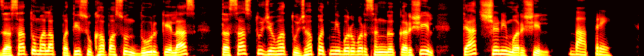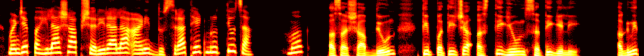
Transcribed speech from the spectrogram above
जसा तू मला पतिसुखापासून दूर केलास तसाच तू जेव्हा तुझ्या पत्नीबरोबर संग करशील त्याच क्षणी मरशील. बापरे. म्हणजे पहिला शाप शरीराला आणि दुसरा थेट मृत्यूचा? मग? असा शाप देऊन ती पतीच्या अस्थी घेऊन सती गेली. अग्नीत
